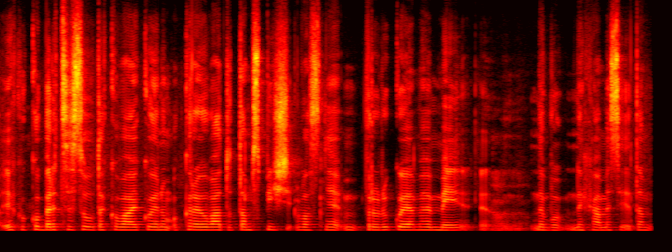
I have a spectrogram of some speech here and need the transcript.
uh, jako koberce jsou taková jako jenom okrajová, to tam spíš vlastně produkujeme my, no, no. nebo necháme si je tam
